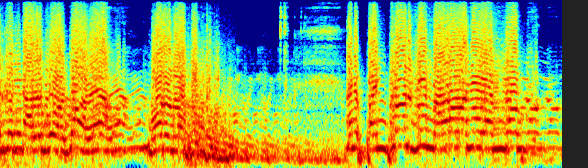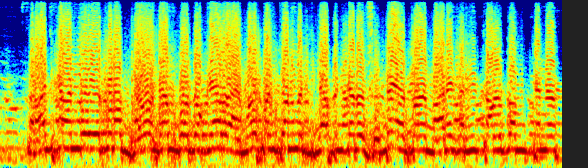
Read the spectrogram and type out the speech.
એક તાલુકો હતો, હવે મોરો નોખો થયો અને પંચાવનથી મારો અને એમનો રાજકારણ નો એકડો ભરો સંપો તો કહેવાય. એમનો પંચાવનમાં જિલ્લા પંચાયત સભ્ય હતો મારે કરી તાલુકા પંચાયત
